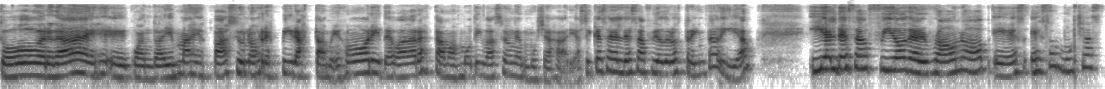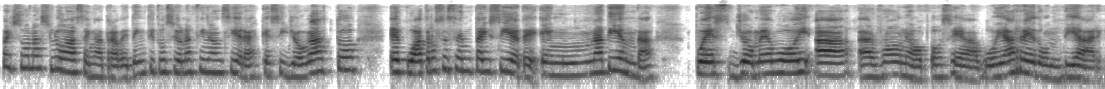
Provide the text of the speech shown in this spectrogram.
Todo, ¿verdad? Eh, cuando hay más espacio uno respira hasta mejor y te va a dar hasta más motivación en muchas áreas. Así que ese es el desafío de los 30 días. Y el desafío del Roundup es, eso muchas personas lo hacen a través de instituciones financieras, que si yo gasto el 467 en una tienda, pues yo me voy a, round up, o sea, voy a redondear.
